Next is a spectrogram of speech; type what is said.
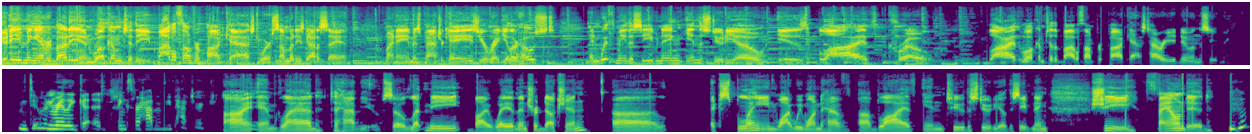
Good evening, everybody, and welcome to the Bible Thumper podcast, where somebody's got to say it. My name is Patrick Hayes, your regular host, and with me this evening in the studio is Blythe Crow. Blythe, welcome to the Bible Thumper podcast. How are you doing this evening? I'm doing really good. Thanks for having me, Patrick. I am glad to have you. So, let me, by way of introduction, uh, explain why we wanted to have uh, Blythe into the studio this evening. She founded Mhm.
